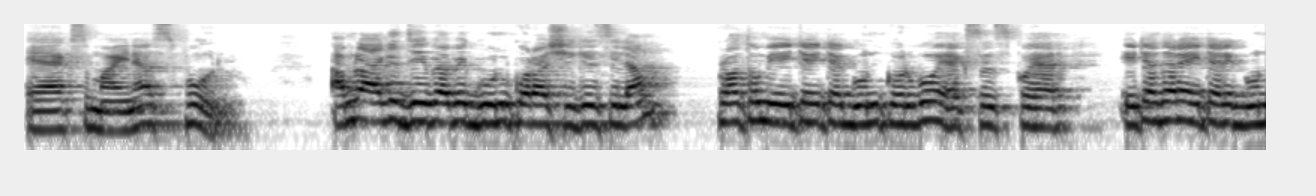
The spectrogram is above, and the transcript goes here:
x minus four. আমরা আগে যেভাবে গুণ করা শিখেছিলাম, প্রথমে এটা এটা গুণ করব, এক্স স্কোয়ার। এটা দ্বারা এটারে গুণ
